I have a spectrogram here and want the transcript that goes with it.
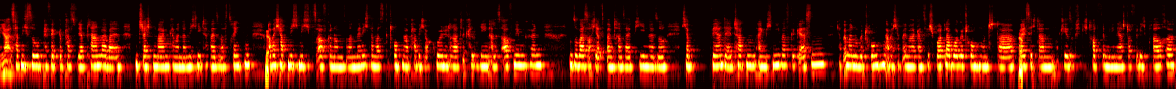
ja, es hat nicht so perfekt gepasst, wie der Plan war, weil mit schlechten Magen kann man dann nicht literweise was trinken. Ja. Aber ich habe nicht nichts aufgenommen, sondern wenn ich dann was getrunken habe, habe ich auch Kohlenhydrate, Kalorien, alles aufnehmen können. Und so war es auch jetzt beim Transalpin. Also ich habe während der Etappen eigentlich nie was gegessen. Ich habe immer nur getrunken, aber ich habe immer ganz viel Sportlabor getrunken und da ja. weiß ich dann, okay, so kriege ich trotzdem die Nährstoffe, die ich brauche.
